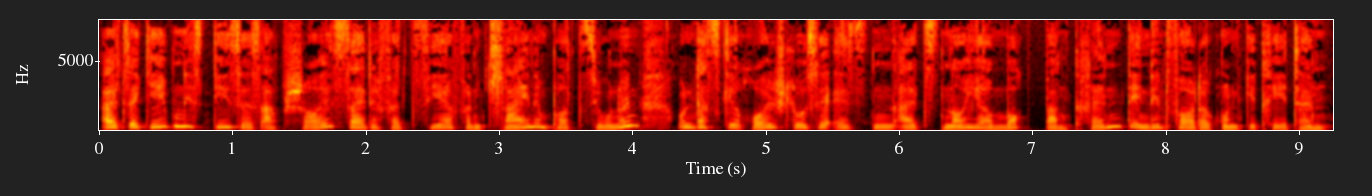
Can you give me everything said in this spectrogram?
Als Ergebnis dieses Abscheus sei der Verzehr von kleinen Portionen und das geräuschlose Essen als neuer Mokbang-Trend in den Vordergrund getreten.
